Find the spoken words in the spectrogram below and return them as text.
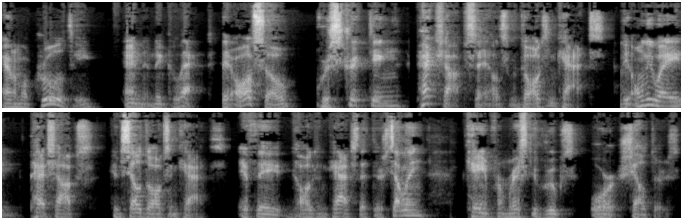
animal cruelty and neglect. They're also restricting pet shop sales of dogs and cats. The only way pet shops can sell dogs and cats if they dogs and cats that they're selling came from rescue groups or shelters.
